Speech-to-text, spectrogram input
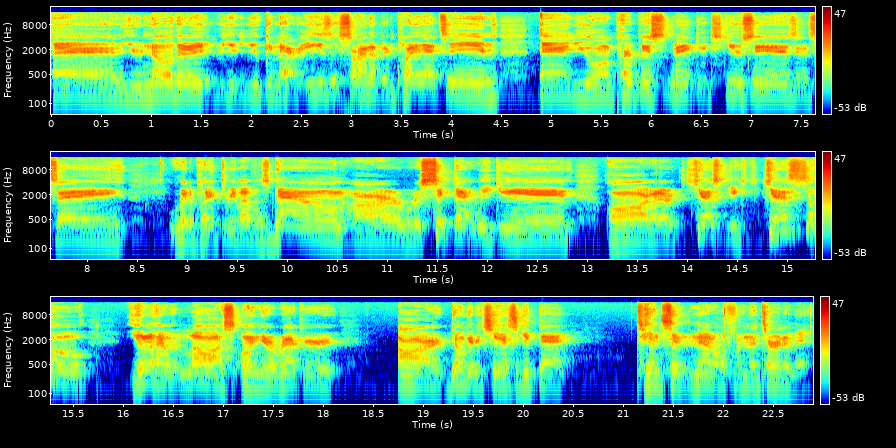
and you know that you, you can have easily sign up and play that team and you on purpose make excuses and say we're gonna play three levels down or we're sick that weekend or whatever. Just just so you don't have a loss on your record or don't get a chance to get that 10 cent medal from the tournament.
